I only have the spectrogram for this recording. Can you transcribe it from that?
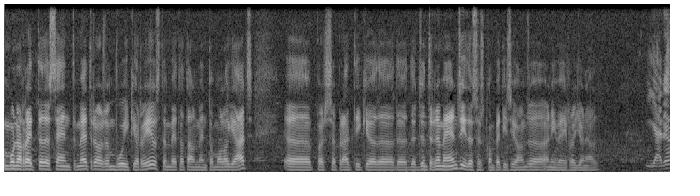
amb una recta de 100 metres amb 8 carrils, també totalment homologats, eh, per la pràctica de, de, dels entrenaments i de les competicions a, a nivell regional. I ara,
